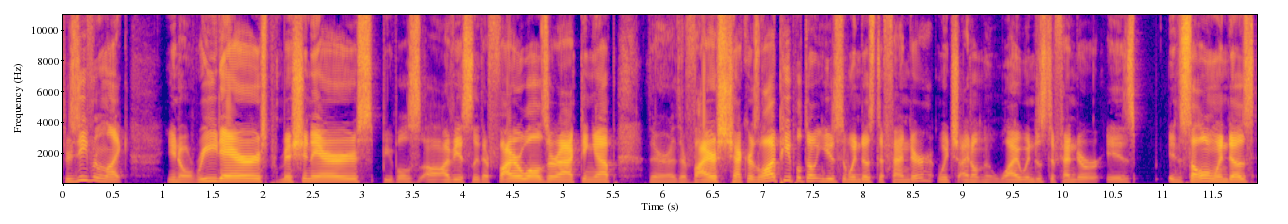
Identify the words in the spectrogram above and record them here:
There's even like you know, read errors, permission errors. People's obviously their firewalls are acting up. Their their virus checkers. A lot of people don't use the Windows Defender, which I don't know why Windows Defender is installing Windows.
